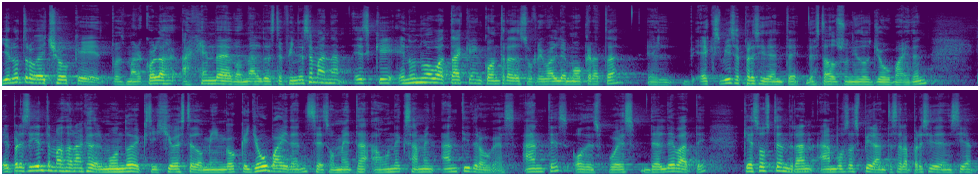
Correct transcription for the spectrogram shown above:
Y el otro hecho que pues, marcó la agenda de Donaldo este fin de semana es que en un nuevo ataque en contra de su rival demócrata, el ex vicepresidente de Estados Unidos Joe Biden, el presidente más naranja del mundo exigió este domingo que Joe Biden se someta a un examen antidrogas antes o después del debate que sostendrán ambos aspirantes a la presidencia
